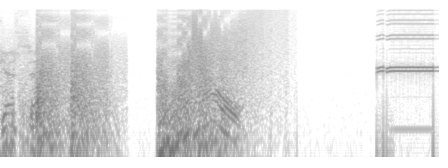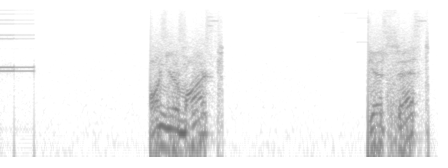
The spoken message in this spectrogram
Get set. On your mark. Get set.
